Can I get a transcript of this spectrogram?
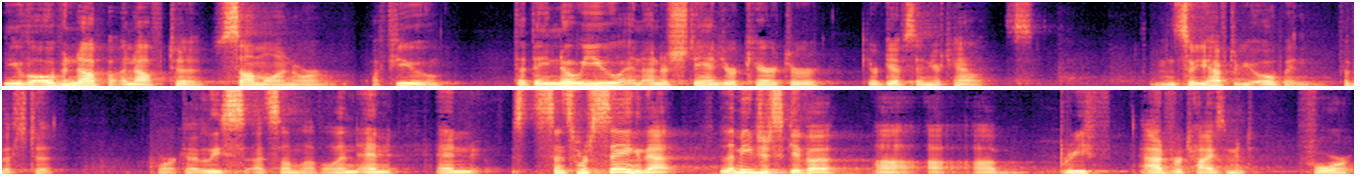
you've opened up enough to someone or a few that they know you and understand your character, your gifts, and your talents. And so you have to be open for this to work, at least at some level. And, and, and since we're saying that, let me just give a, a, a, brief advertisement for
